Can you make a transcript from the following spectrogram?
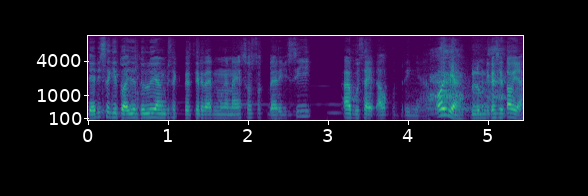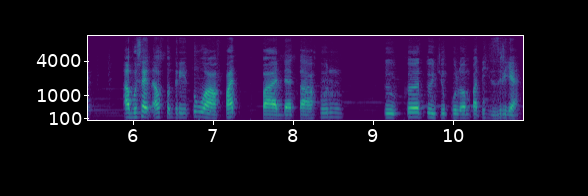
Jadi segitu aja dulu yang bisa kita ceritain mengenai sosok dari si Abu Said Al Khudrinya. Oh iya, belum dikasih tahu ya. Abu Said Al Khudri itu wafat pada tahun ke 74 Hijriah.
